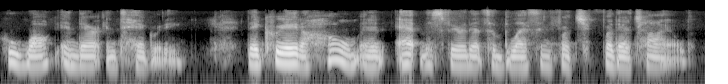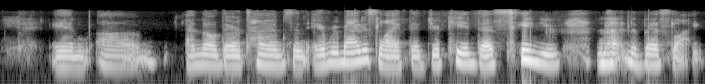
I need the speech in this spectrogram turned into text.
who walk in their integrity. They create a home and an atmosphere that's a blessing for, for their child. And um, I know there are times in everybody's life that your kid does see you not in the best light,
